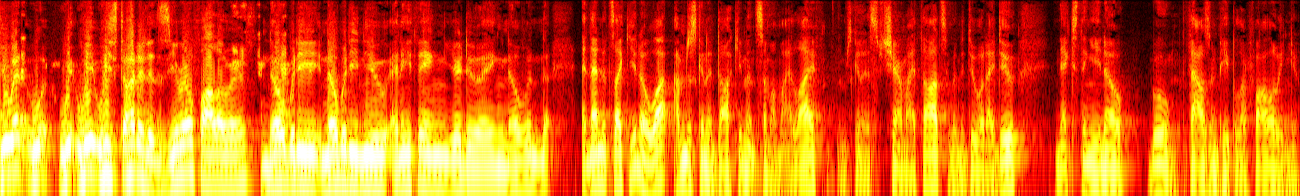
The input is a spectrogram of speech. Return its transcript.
you, went, we, we, we started at zero followers. Nobody, nobody knew anything you're doing. No one. And then it's like, you know what? I'm just going to document some of my life. I'm just going to share my thoughts. I'm going to do what I do. Next thing you know, boom, thousand people are following you.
